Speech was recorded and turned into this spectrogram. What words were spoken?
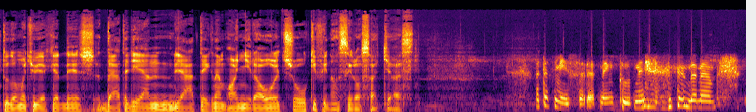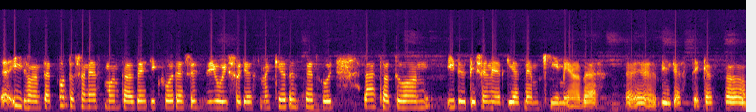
Tudom, hogy hülye kérdés, de hát egy ilyen játék nem annyira olcsó, ki finanszírozhatja ezt? Hát ezt mi is szeretnénk tudni, de nem. Így van, tehát pontosan ezt mondta az egyik forrás, és jó is, hogy ezt megkérdezted, hogy láthatóan időt és energiát nem kímélve végezték ezt a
